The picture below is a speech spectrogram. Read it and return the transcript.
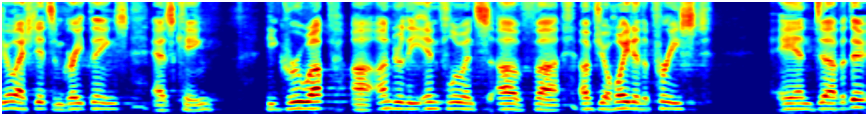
Joash did some great things as king. He grew up uh, under the influence of, uh, of Jehoiada the priest. And, uh, but there,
